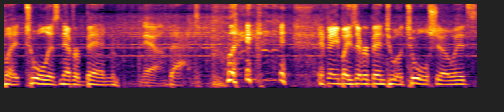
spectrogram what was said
but Tool has never been Yeah. that. like, if anybody's ever been to a Tool show, it's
